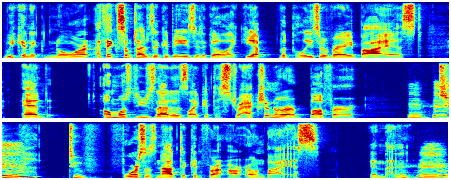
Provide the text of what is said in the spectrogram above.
we can ignore i think sometimes it could be easy to go like yep the police are very biased and almost use that as like a distraction or a buffer mm-hmm. to to force us not to confront our own bias in that. Mm-hmm.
